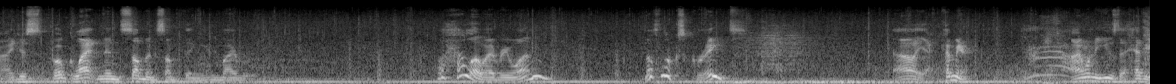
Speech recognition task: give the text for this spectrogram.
I just spoke Latin and summoned something in my room. Well, hello, everyone. This looks great. Oh, yeah, come here. I want to use the heavy...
